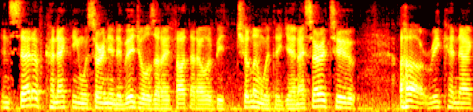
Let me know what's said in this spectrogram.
instead of connecting with certain individuals that I thought that I would be chilling with again, I started to uh, reconnect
